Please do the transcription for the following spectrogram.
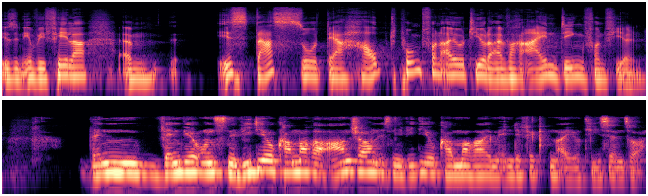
sind irgendwie Fehler. Ähm, ist das so der Hauptpunkt von IoT oder einfach ein Ding von vielen? Wenn, wenn wir uns eine Videokamera anschauen, ist eine Videokamera im Endeffekt ein IoT-Sensor.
